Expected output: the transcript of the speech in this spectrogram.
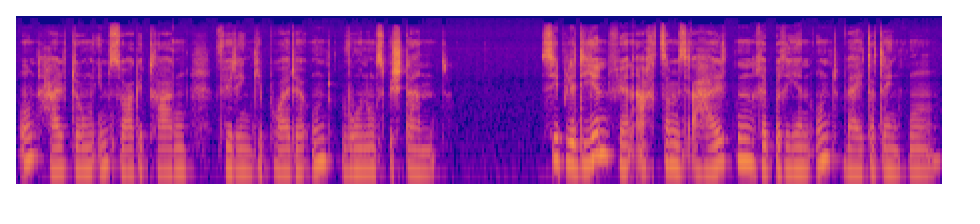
und Haltung im Sorgetragen für den Gebäude- und Wohnungsbestand. Sie plädieren für ein achtsames Erhalten, Reparieren und Weiterdenken.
